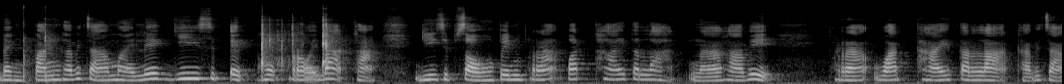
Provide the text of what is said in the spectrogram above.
แบ่งปันค่ะพี่จ๋าหมายเลข 21 600 บาทค่ะ 22 เป็นพระวัดท้ายตลาดนะคะพี่ พระวัดท้ายตลาดค่ะพี่จ๋า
